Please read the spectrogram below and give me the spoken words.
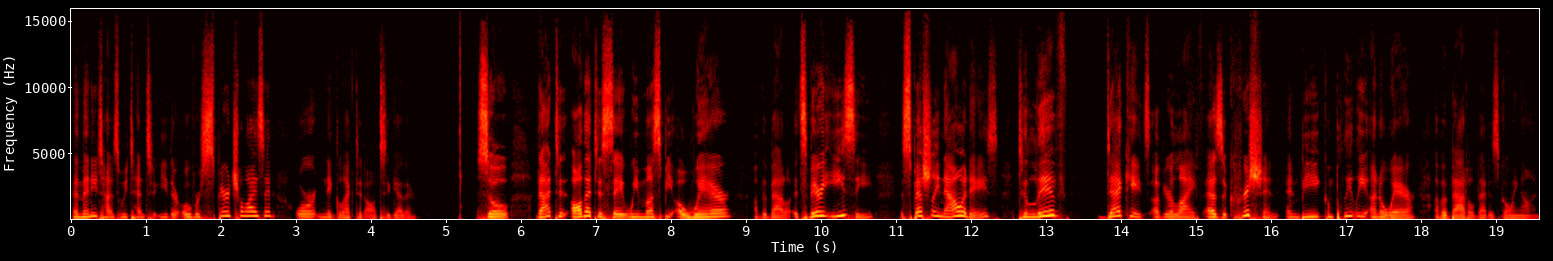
And many times we tend to either over spiritualize it or neglect it altogether. So, that to, all that to say, we must be aware of the battle. It's very easy, especially nowadays, to live decades of your life as a Christian and be completely unaware of a battle that is going on.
